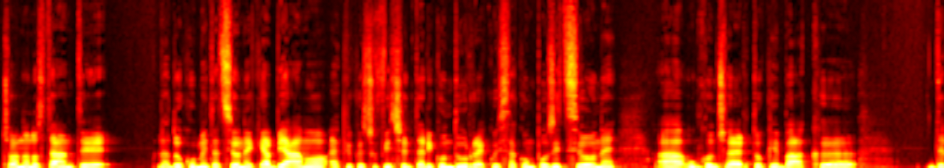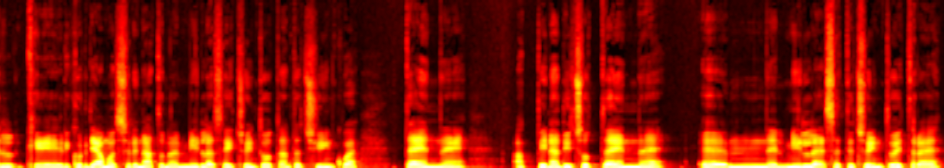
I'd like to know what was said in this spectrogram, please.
Ciò nonostante la documentazione che abbiamo è più che sufficiente a ricondurre questa composizione a un concerto che Bach, eh, del, che ricordiamo essere nato nel 1685, tenne appena diciottenne ehm, nel 1703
